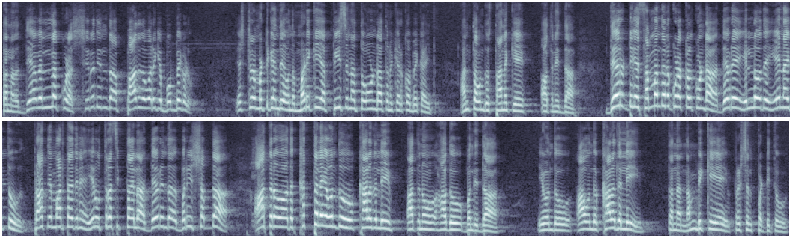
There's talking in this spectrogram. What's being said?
ತನ್ನ ದೇಹವೆಲ್ಲ ಕೂಡ ಶಿರದಿಂದ ಪಾದದವರೆಗೆ ಬೊಬ್ಬೆಗಳು. ಎಷ್ಟರ ಮಟ್ಟಿಗೆ ಅಂದರೆ ಒಂದು ಮಡಿಕೆಯ ಪೀಸನ್ನು ತೊಗೊಂಡು ಆತನು ಕೆರ್ಕೋಬೇಕಾಯಿತು. ಅಂಥ ಒಂದು ಸ್ಥಾನಕ್ಕೆ ಆತನಿದ್ದ. ದೇವರೊಟ್ಟಿಗೆ ಸಂಬಂಧನ ಕೂಡ ಕಳ್ಕೊಂಡ. ದೇವರೇ ಎಲ್ಲೋದೆ ಏನಾಯಿತು? ಪ್ರಾರ್ಥನೆ ಮಾಡ್ತಾ ಇದ್ದೇನೆ. ಏನು ಉತ್ತರ ಸಿಗ್ತಾ ಇಲ್ಲ. ದೇವರಿಂದ ಬರೀ ಶಬ್ದ. ಆ ಥರವಾದ ಕತ್ತಲೆಯ ಒಂದು ಕಾಲದಲ್ಲಿ ಆತನು ಹಾದು ಬಂದಿದ್ದ. ಈ ಒಂದು, ಆ ಒಂದು ಕಾಲದಲ್ಲಿ ತನ್ನ ನಂಬಿಕೆ ಪರೀಕ್ಷಿಸಲ್ಪಟ್ಟಿತು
